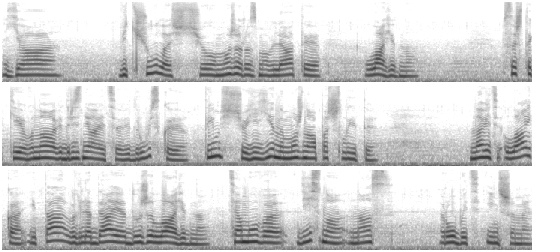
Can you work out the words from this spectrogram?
я відчула, що можу розмовляти лагідно. Все ж таки вона відрізняється від руської тим, що її не можна опашлити. Навіть лайка і та виглядає дуже лагідно. Ця мова дійсно нас робить іншими.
